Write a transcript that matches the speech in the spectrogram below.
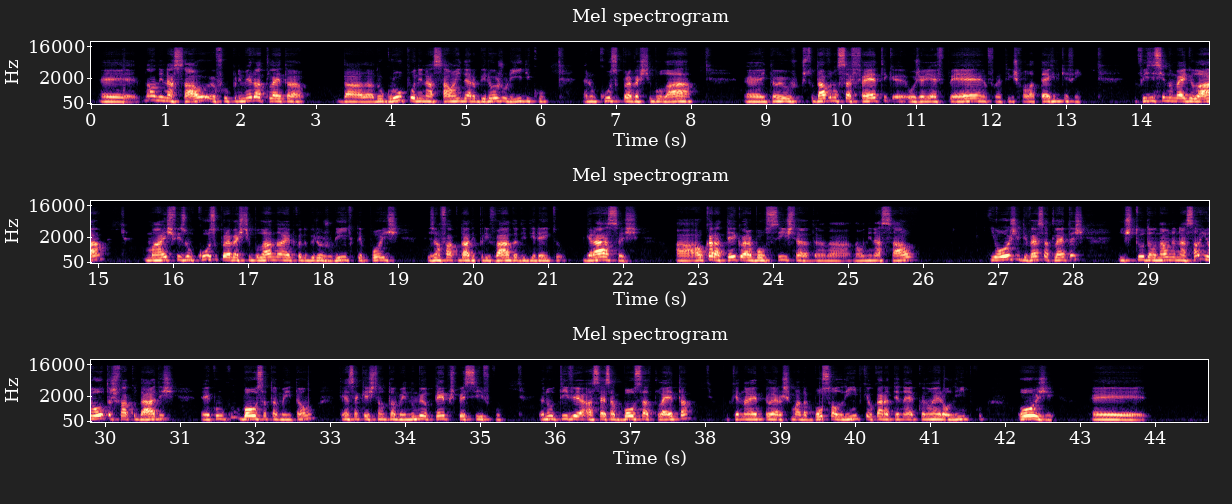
é, na Uninassal, eu fui o primeiro atleta da, da, do grupo Uninassal ainda era o Jurídico, era um curso pré-vestibular. É, então eu estudava no Cefet, que hoje é IFPE, foi a antiga escola técnica, enfim. Eu fiz ensino médio lá, mas fiz um curso pré-vestibular na época do Biro Jurídico, depois fiz uma faculdade privada de Direito, graças ao Karatê, que eu era bolsista na, na Uninassal, e hoje diversos atletas estudam na Uninassal e em outras faculdades, é, com, com bolsa também. Então, tem essa questão também. No meu tempo específico, eu não tive acesso à Bolsa Atleta, porque na época ela era chamada Bolsa Olímpica, o Karatê na época não era olímpico. Hoje, é,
